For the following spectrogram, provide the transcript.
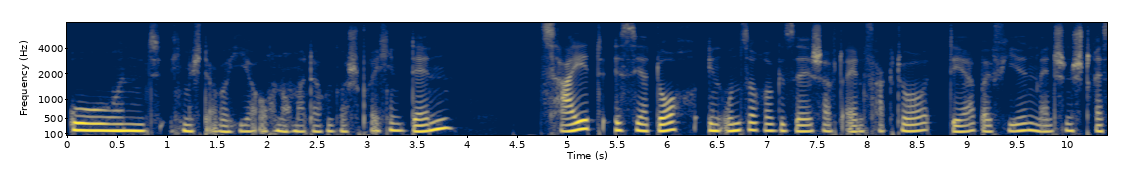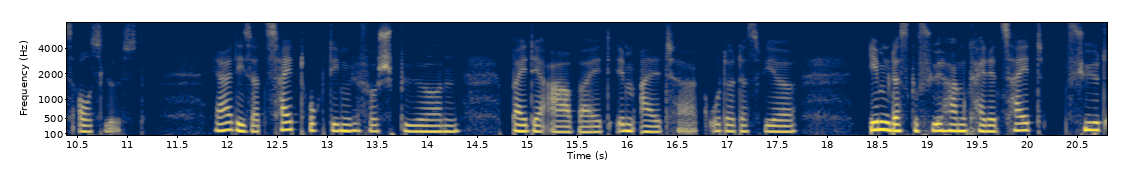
Und ich möchte aber hier auch nochmal darüber sprechen, denn Zeit ist ja doch in unserer Gesellschaft ein Faktor, der bei vielen Menschen Stress auslöst. Ja, dieser Zeitdruck, den wir verspüren bei der Arbeit, im Alltag oder dass wir eben das Gefühl haben, keine Zeit führt,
